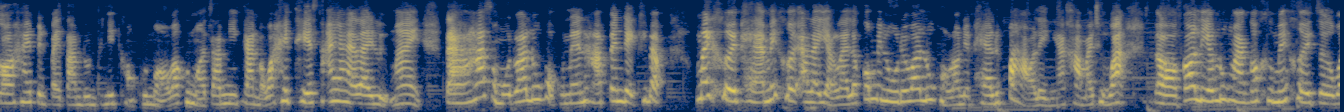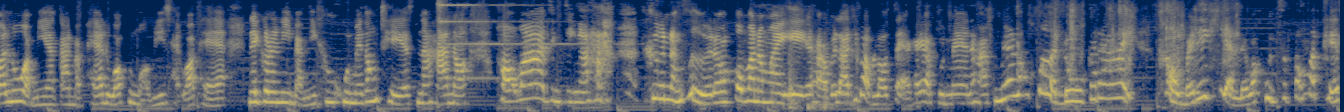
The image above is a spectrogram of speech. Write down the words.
ก็ให้เป็นไปตามดุลพินิจของคุณหมอว่าคุณหมอจะมีการแบบว่าให้เทสให้อะไรหรือไม่ แต่ถ้าสมมติว่าลูกของคุณแม่นะคะ เป็นเด็กที่แบบไม่เคยแพ้ไม่เคยอะไรอย่างไร แล้วก็ไม่รู้ด้วยว่าลูกของเราเนี่ยแพ้หรือเปล่าอะไรอย่างเงี้ยค่ะหมายถึงว่าก็เลี้ยงลูกมาก็คือไม่เคยเจอว่าลูกมีอาการแบบแพ้หรือว่าคุณหมอวินิจฉัยว่าแพ้ ในกรณีแบบนี้คือคุณไม่ต้องเทสนะคะเนาะเพราะว่าจริงๆอะค่ะคือหนังสือเนาะกรมอนามัยเองอะค่ะ เวลาที่แบบเราแจกให้กับคุณแม่นะคะ คุณแม่ลองเปิดดูก็ได้ เขาไม่ได้เขียนเลยว่าคุณจะต้องมาเทส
